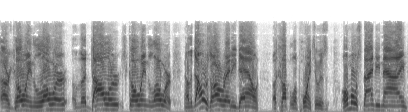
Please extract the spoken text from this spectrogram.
are going lower. The dollar's going lower. Now, the dollar's already down a couple of points. It was almost 99.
